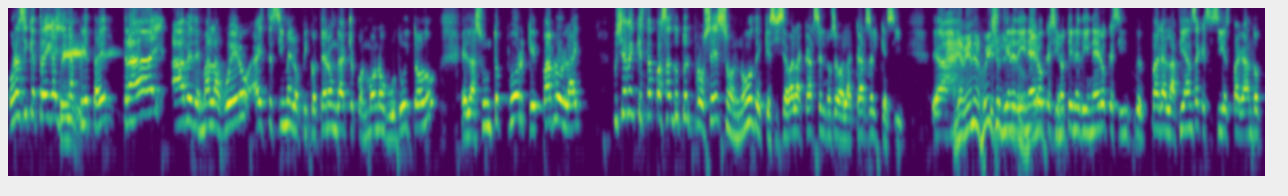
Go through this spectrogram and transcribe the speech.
ahora sí que trae gallina Sí. prieta, ¿eh? Trae ave de mal agüero. A este sí me lo picotearon gacho con mono vudú y todo el asunto, porque Pablo Light, pues ya ven que está pasando todo el proceso, ¿no? De que si se va a la cárcel, no se va a la cárcel, que si. ah, Ya viene el que juicio. si tiene dinero, que si no tiene dinero, que si eh, pagas la fianza, que si sigues pagando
